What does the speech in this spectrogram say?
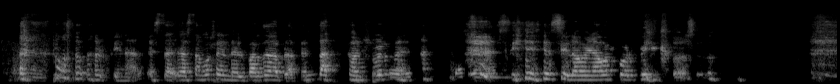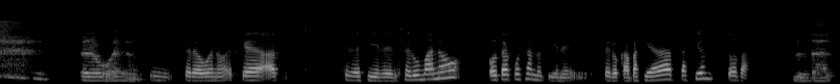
Al final, está, ya estamos en el parto de la placenta, con suerte. si, si, lo miramos por picos. Pero bueno. Sí, pero bueno, es que, a, quiero decir, el ser humano otra cosa no tiene, pero capacidad de adaptación toda. Brutal.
